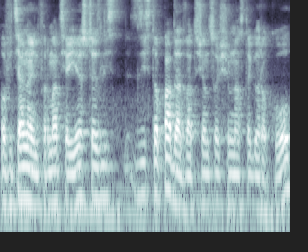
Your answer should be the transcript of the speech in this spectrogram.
oficjalna informacja jeszcze z listopada 2018 roku.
